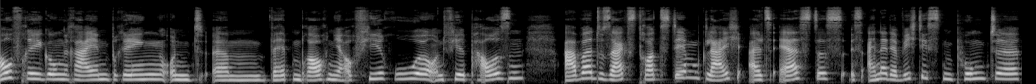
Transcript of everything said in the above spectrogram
Aufregung reinbringen und ähm, Welpen brauchen ja auch viel Ruhe und viel Pausen. Aber du sagst trotzdem gleich als erstes ist einer der wichtigsten Punkte,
